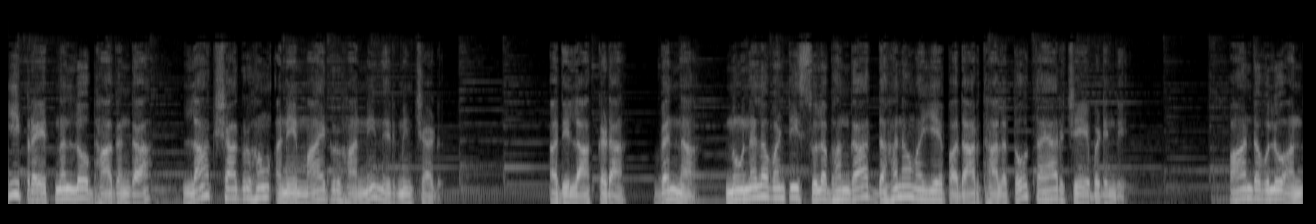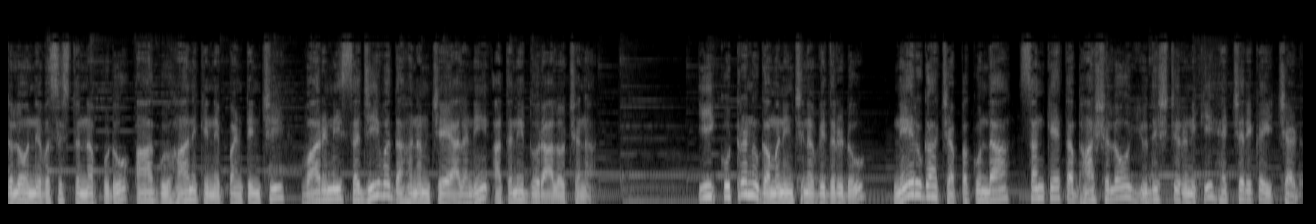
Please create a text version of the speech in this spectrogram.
ఈ ప్రయత్నంలో భాగంగా లాక్షాగృహం అనే మాయగృహాన్ని నిర్మించాడు. అది లాక్కడ వెన్న నూనెల వంటి సులభంగా దహనం అయ్యే పదార్థాలతో తయారు చేయబడింది. పాండవులు అందులో నివసిస్తున్నప్పుడు ఆ గుహానికి నిప్పంటించి వారిని సజీవ దహనం చేయాలని అతని దురాలోచన. ఈ కుట్రను గమనించిన విదురుడు నేరుగా చెప్పకుండా సంకేత భాషలో యుధిష్ఠిరునికి హెచ్చరిక ఇచ్చాడు.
